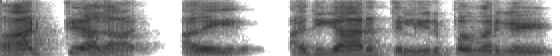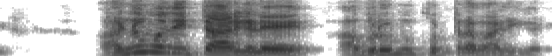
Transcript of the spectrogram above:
பார்த்து அதை அதிகாரத்தில் இருப்பவர்கள் அனுமதித்தார்களே அவரும் குற்றவாளிகள்.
